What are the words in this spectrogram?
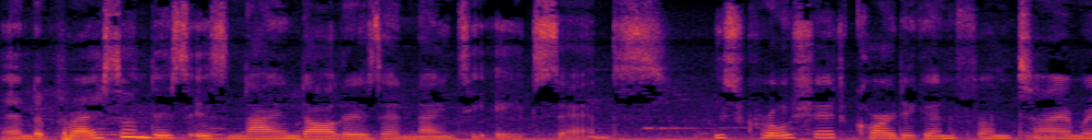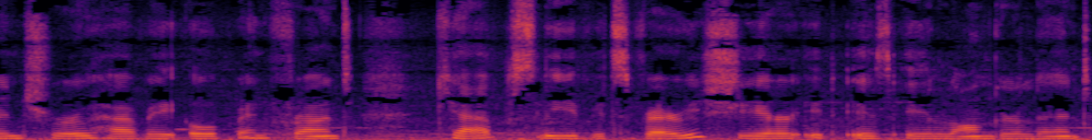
And the price on this is nine dollars and 98 cents this crochet cardigan from Time and Tru have a open front cap sleeve. It's very sheer. It is a longer length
